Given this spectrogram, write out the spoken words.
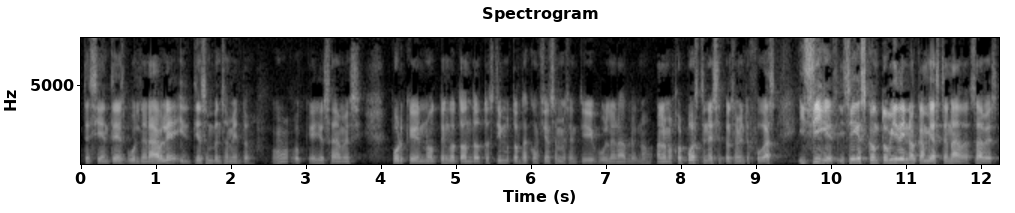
te sientes vulnerable y tienes un pensamiento, oh, ok, o sea, porque no tengo tanta autoestima, tanta confianza, me sentí vulnerable, ¿no? A lo mejor puedes tener ese pensamiento fugaz y sigues, y sigues con tu vida y no cambiaste nada, ¿sabes?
